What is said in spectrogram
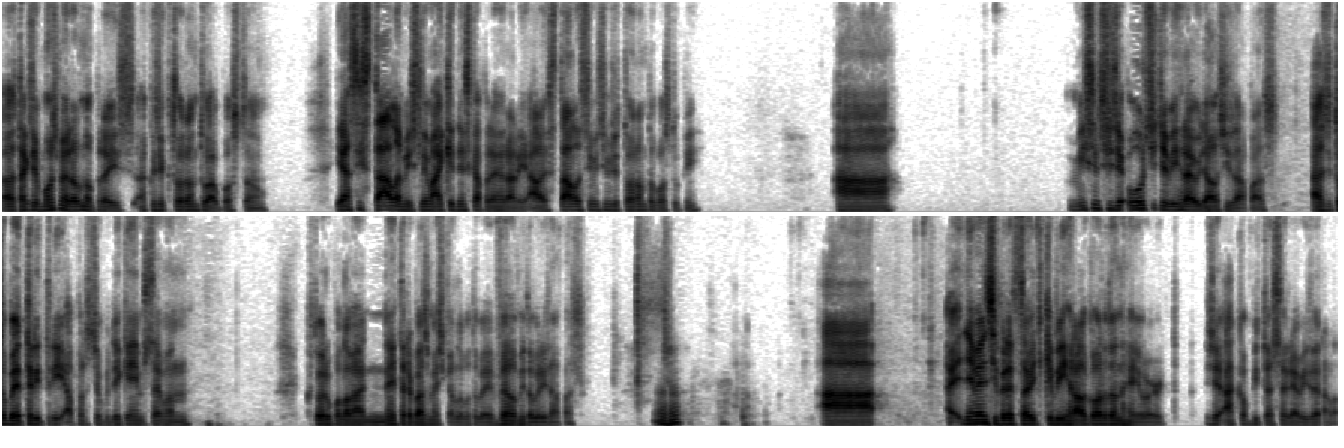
takže môžeme rovno prejsť akože k Torontu a Bostonu. Ja si stále myslím, aj keď dneska prehrali, ale stále si myslím, že Toronto postupí. A myslím si, že určite vyhrajú ďalší zápas. A že to bude 3-3 a proste bude Game 7 ktorú podľa mňa netreba zmeškať, lebo to bude veľmi dobrý zápas. Uh-huh. A neviem si predstaviť, keby hral Gordon Hayward, že ako by tá séria vyzerala.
